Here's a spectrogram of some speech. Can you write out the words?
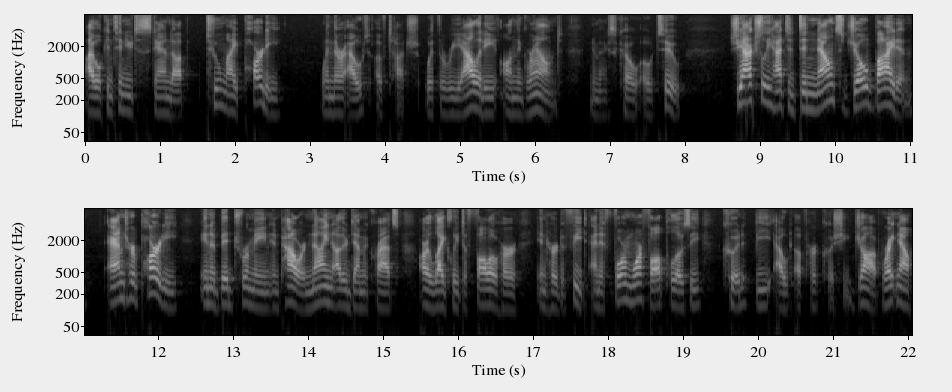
I will continue to stand up to my party when they're out of touch with the reality on the ground. New Mexico 02. She actually had to denounce Joe Biden and her party in a bid to remain in power. Nine other Democrats are likely to follow her in her defeat. And if four more fall, Pelosi could be out of her cushy job. Right now,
